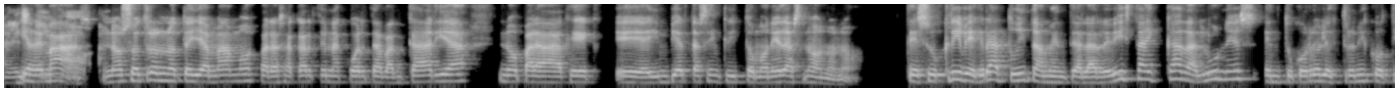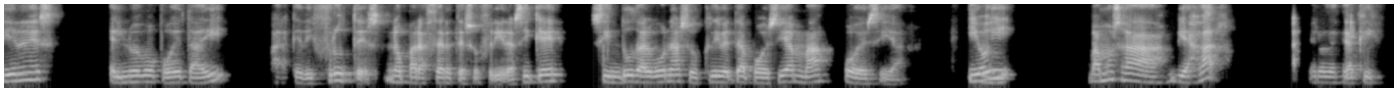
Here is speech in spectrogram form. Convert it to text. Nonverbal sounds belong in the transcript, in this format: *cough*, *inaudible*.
Y además, no- nosotros no te llamamos para sacarte una cuenta bancaria, no para que eh, inviertas en criptomonedas, no, no, no. Te suscribes gratuitamente a la revista y cada lunes en tu correo electrónico tienes el nuevo poeta ahí para que disfrutes, no para hacerte sufrir. Así que, sin duda alguna, suscríbete a Poesía más Poesía. Y hoy vamos a viajar, pero desde aquí.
